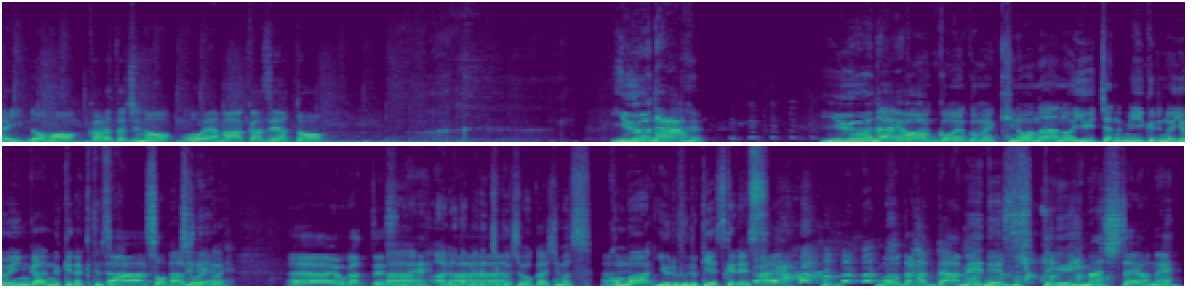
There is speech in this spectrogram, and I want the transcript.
はいどうもからたちの大山和也と。言うな！言うなよ！ごめんごめん。昨日のあのゆいちゃんの右ぐりの余韻が抜けなくてさ。ああそっちで。ごめんごめんああよかったですね。あ改めて自己紹介します。こんばんはゆるふるけいすけです。はい。もうだからダメです。って言いましたよね。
